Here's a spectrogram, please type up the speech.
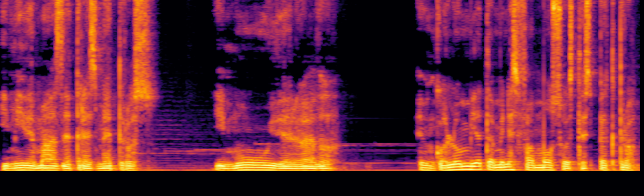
y mide más de tres metros y muy delgado. En Colombia también es famoso este espectro,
